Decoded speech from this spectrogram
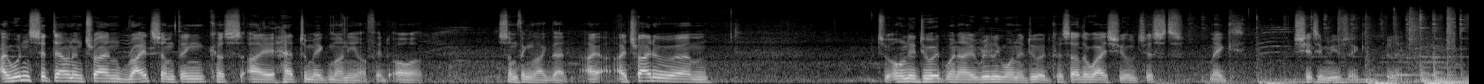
I wouldn't sit down and try and write something because I had to make money off it or something like that. I, I try to um, to only do it when I really want to do it because otherwise you'll just make shitty music, really.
